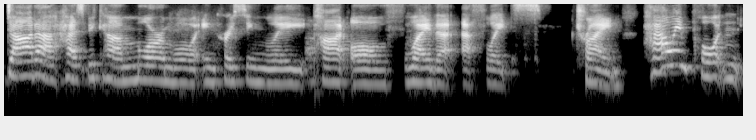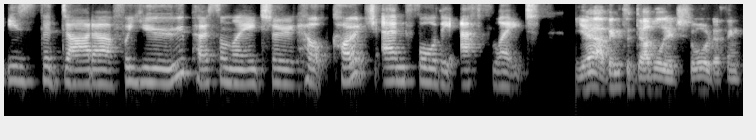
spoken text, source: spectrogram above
data has become more and more increasingly part of the way that athletes train. How important is the data for you personally to help coach and for the athlete? Yeah, I think it's a double edged sword. I think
